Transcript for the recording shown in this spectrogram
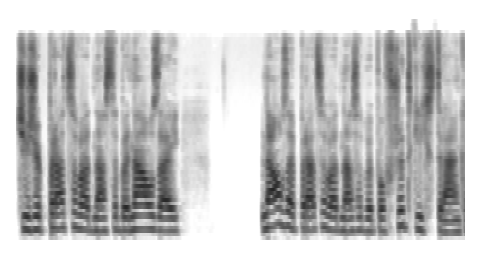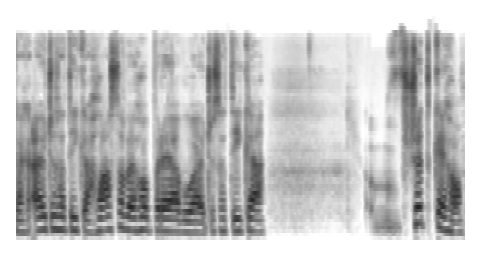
Čiže pracovať na sebe naozaj, naozaj pracovať na sebe po všetkých stránkach, aj čo sa týka hlasového prejavu, aj čo sa týka všetkého.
